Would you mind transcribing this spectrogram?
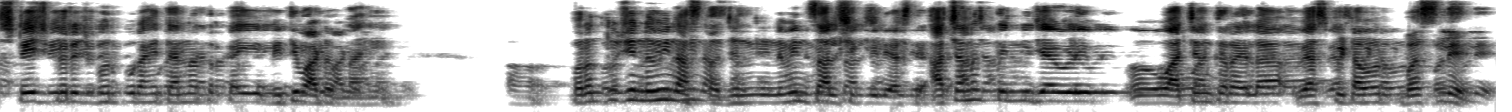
स्टेज करेज भरपूर आहे त्यांना तर काही भीती वाटत नाही. परंतु जे नवीन असतात ज्यांनी नवीन चाल शिकलेली असते अचानक त्यांनी ज्यावेळी वाचन करायला व्यासपीठावर बसले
